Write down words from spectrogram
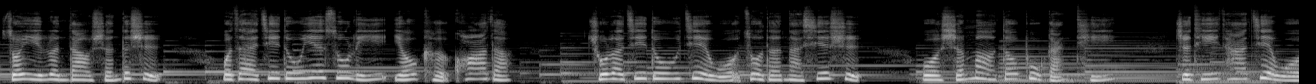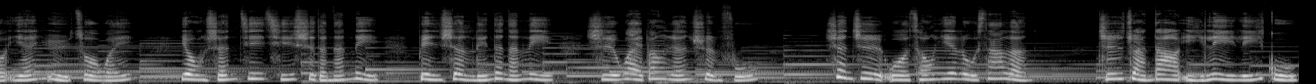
所以论到神的事，我在基督耶稣里有可夸的。除了基督借我做的那些事，我什么都不敢提，只提他借我言语作为，用神机骑士的能力，并圣灵的能力。使外邦人顺服，甚至我从耶路撒冷直转到以利里谷，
